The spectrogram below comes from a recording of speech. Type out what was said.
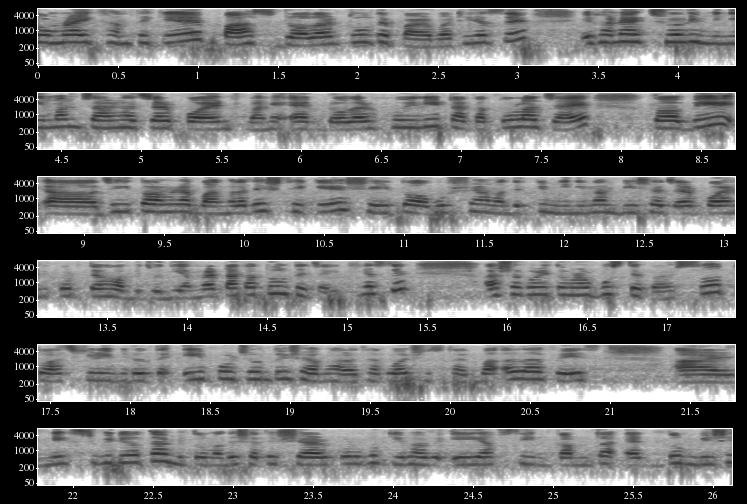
তোমরা এখান থেকে পাঁচ ডলার তুলতে পারবা, ঠিক আছে? এখানে অ্যাকচুয়ালি মিনিমাম চার হাজার পয়েন্ট পয়েন্ট মানে এক ডলার হইলেই টাকা তোলা যায়। তবে যেহেতু আমরা বাংলাদেশ থেকে, সেই তো অবশ্যই আমাদেরকে মিনিমাম বিশ হাজার পয়েন্ট করতে হবে যদি আমরা টাকা তুলতে চাই, ঠিক আছে? আশা করি তোমরা বুঝতে পারছ। তো আজকের এই ভিডিওতে এই পর্যন্তই। সবাই ভালো থাকবা, সুস্থ থাকবা। আল্লাহ হাফেজ। আর নেক্সট ভিডিওতে আমি তোমাদের সাথে শেয়ার করব কীভাবে এই অ্যাপস ইনকামটা একদম বেশি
